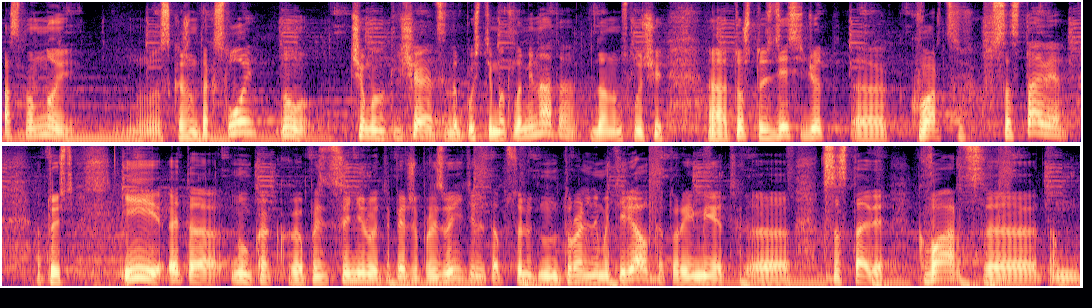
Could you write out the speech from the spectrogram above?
основной, э, скажем так, слой, ну, чем он отличается, допустим, от ламината в данном случае, э, то, что здесь идет э, кварц в составе, то есть, и это, ну, как позиционирует, опять же, производитель, это абсолютно натуральный материал, который имеет э, в составе кварц, там,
